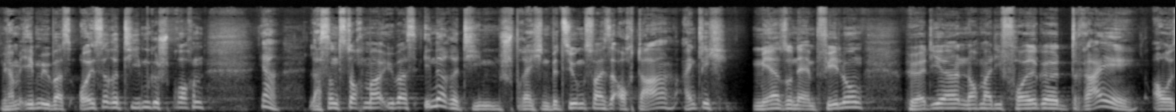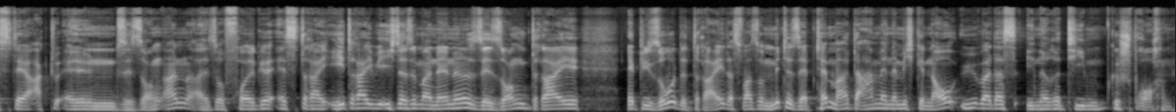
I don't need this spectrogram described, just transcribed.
Wir haben eben über das äußere Team gesprochen. Ja, lass uns doch mal über das innere Team sprechen, beziehungsweise auch da eigentlich mehr so eine Empfehlung. Hör dir nochmal die Folge 3 aus der aktuellen Saison an, also Folge S3E3, wie ich das immer nenne, Saison 3, Episode 3, das war so Mitte September, da haben wir nämlich genau über das innere Team gesprochen.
